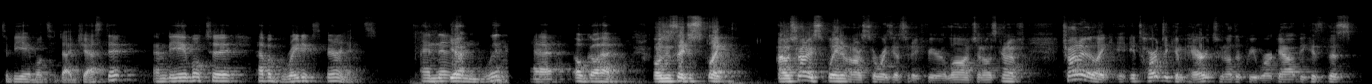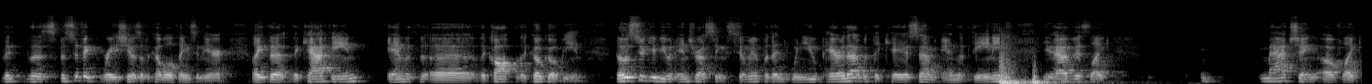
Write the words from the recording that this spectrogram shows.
to be able to digest it and be able to have a great experience. And then yeah. with that, oh, go ahead. I was gonna say, just like I was trying to explain it on our stories yesterday for your launch, and I was kind of trying to like it's hard to compare it to another pre-workout because this the, the specific ratios of a couple of things in here like the the caffeine and the uh, the co- the cocoa bean those two give you an interesting stimulant but then when you pair that with the ksm and the theanine you have this like matching of like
